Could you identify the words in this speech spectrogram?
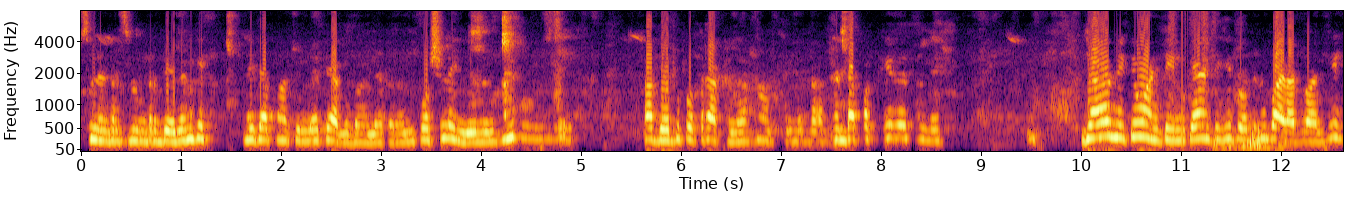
ਸਿਲੰਡਰ ਸਿਲੰਡਰ ਦੇ ਦੇਣਗੇ ਨਹੀਂ ਤਾਂ ਆਪਾਂ ਚੁੱਲ੍ਹੇ ਤੇ ਅੱਗ ਬਾਲ ਲਿਆ ਕਰਾਂਗੇ। ਪੁੱਛ ਲੈਂਦੇ ਉਹਨਾਂ ਨੂੰ ਹਨਾ ਆ ਦੁੱਧ ਪੁੱਤ ਰੱਖ ਲੈ ਹਾਂ ਠੰਡਾ ਪੱਖੇ ਦੇ ਥੱਲੇ। ਜਾ ਨਹੀਂ ਤੇ ਉਹ ਆਂਟੀ ਨੂੰ ਕਹਿ ਆਂਟੀ ਜੀ ਦੁੱਧ ਨੂੰ ਬਾੜਾ ਦਵਾ ਲਈਏ।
